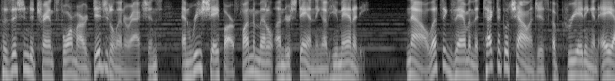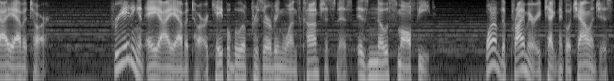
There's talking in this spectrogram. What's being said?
positioned to transform our digital interactions and reshape our fundamental understanding of humanity. Now, let's examine the technical challenges of creating an AI avatar. Creating an AI avatar capable of preserving one's consciousness is no small feat. One of the primary technical challenges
